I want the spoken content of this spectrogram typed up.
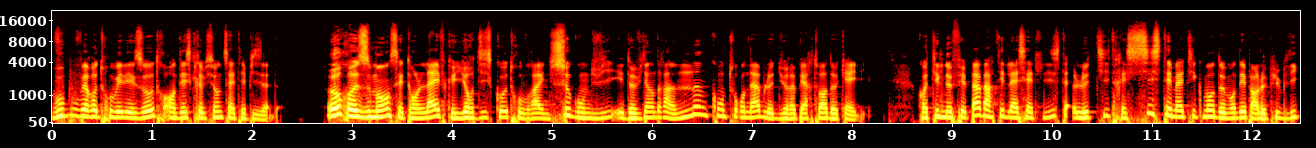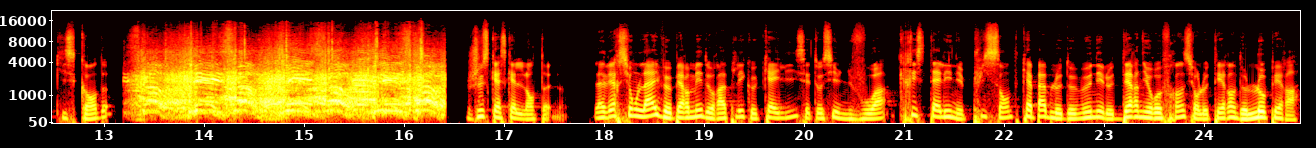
Vous pouvez retrouver les autres en description de cet épisode. Heureusement, c'est en live que Your Disco trouvera une seconde vie et deviendra un incontournable du répertoire de Kylie. Quand il ne fait pas partie de la setlist, le titre est systématiquement demandé par le public qui scande jusqu'à ce qu'elle l'entonne. La version live permet de rappeler que Kylie, c'est aussi une voix cristalline et puissante capable de mener le dernier refrain sur le terrain de l'opéra.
